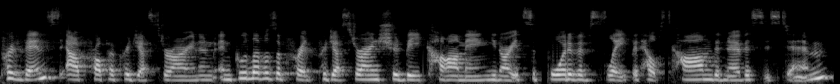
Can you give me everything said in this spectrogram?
prevents our proper progesterone and, and good levels of pre- progesterone should be calming. You know it's supportive of sleep. It helps calm the nervous system.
